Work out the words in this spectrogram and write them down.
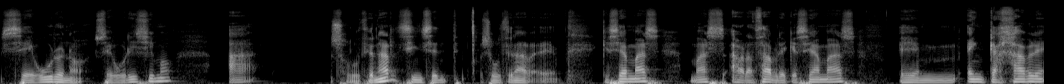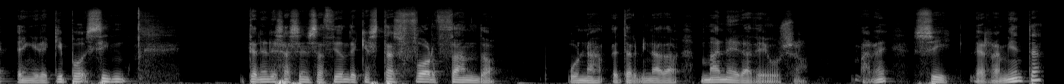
seguro no, segurísimo, a solucionar sin solucionar, eh, que sea más, más abrazable, que sea más em, encajable en el equipo sin tener esa sensación de que estás forzando una determinada manera de uso. Sí, la herramienta,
